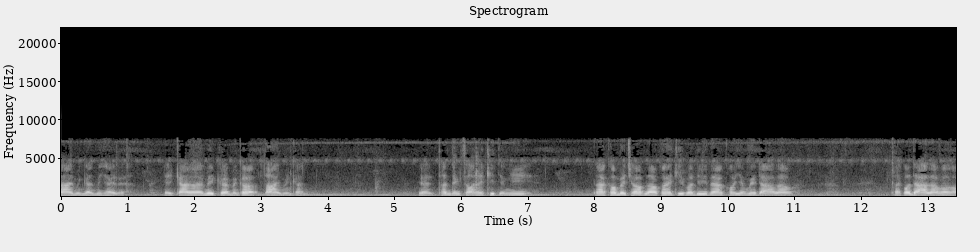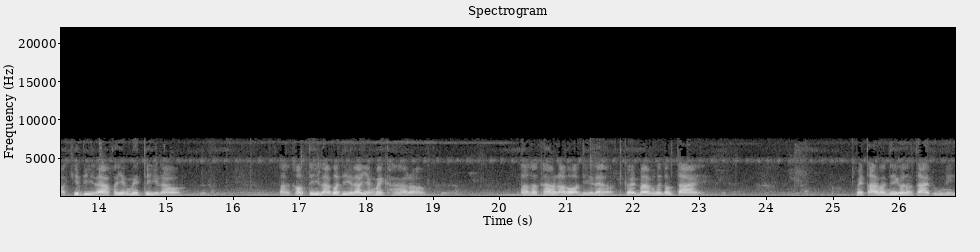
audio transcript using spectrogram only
ตายเหมือนกันไม่ใช่เลยเหตุการณ์อะไรไม่เกิดมันก็ตายเหมือนกัน ท่านถึงสอนให้คิดอย่างนี้ ถ้าเขาไม่ชอบเราก็ให้คิดว่าดีแล้วเขายังไม่ด่าเรา ถ้าเขาด่าเราก็คิดดีแล้วเขายังไม่ตีเราถ้าเขาตีเราก็ดีแล้วยังไม่ฆ่าเราถ้าเขาฆ่าเราก็ดีแล้ว เกิดมามันก็ต้องตาย ไม่ตายวันนี้ก็ต้องตายพรุ่งนี้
